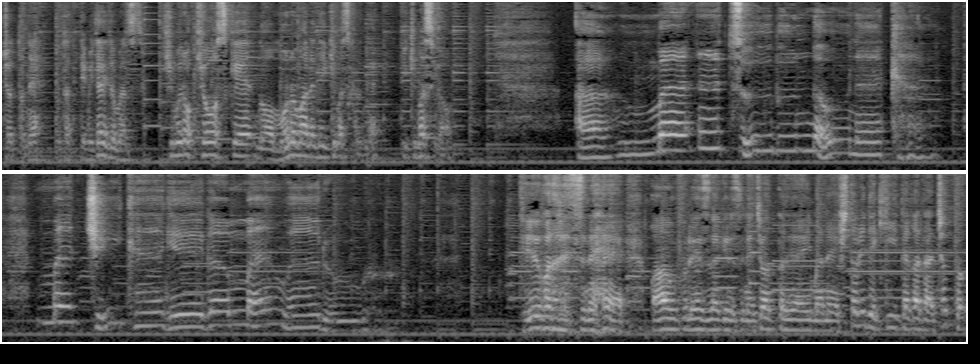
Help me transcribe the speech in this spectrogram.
ちょっとね歌ってみたいと思います。氷室京介のモノマネでいきますからね。いきますよ。雨粒の中街影が回る。ということですね、ワンフレーズだけですね、ちょっとね、今ね、一人で聞いた方、ちょっとう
